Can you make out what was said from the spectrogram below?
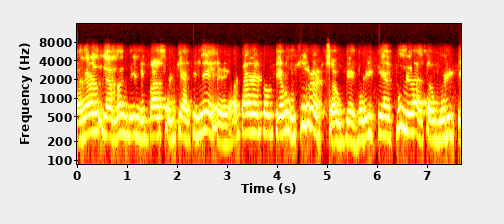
રણુજા મંદિરની પાછળ ક્યાંક લે અટાણે તો કેવું સુરત સૌ કે ઘડી કે કુંડલા છું ઘડી કે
